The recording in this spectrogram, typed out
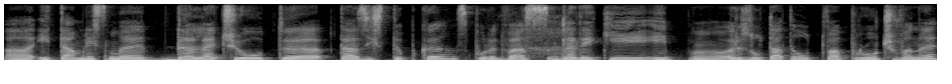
а, и там ли сме далече от а, тази стъпка, според вас, гледайки и а, резултата от това проучване?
